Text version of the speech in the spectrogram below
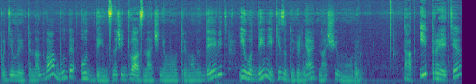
поділити на 2 буде 1. Значить, два значення ми отримали 9 і 1, які задовільняють нашій умові. Так, і третє,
